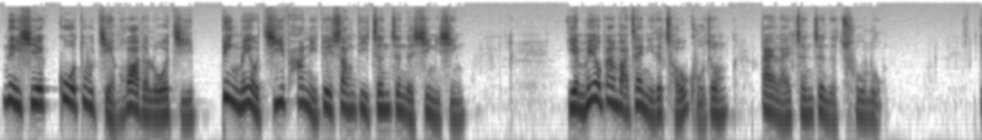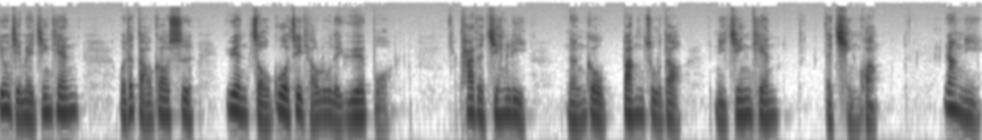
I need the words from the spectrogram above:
那些过度简化的逻辑，并没有激发你对上帝真正的信心，也没有办法在你的愁苦中带来真正的出路。弟兄姐妹，今天我的祷告是：愿走过这条路的约伯，他的经历能够帮助到你今天。的情况，让你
